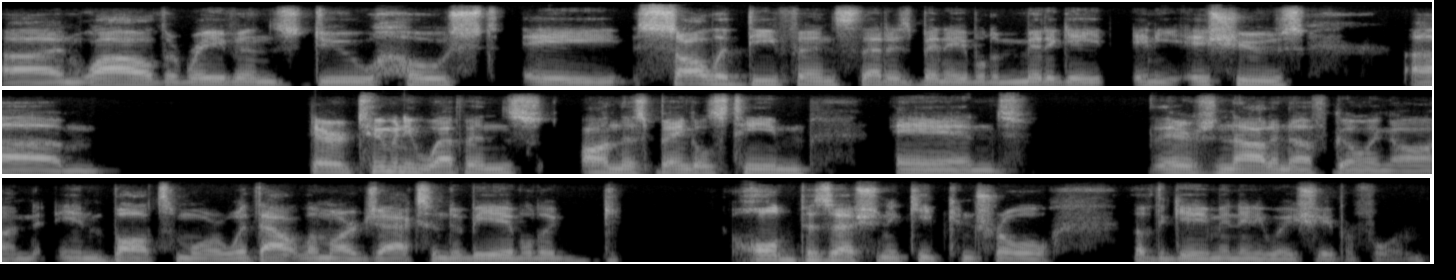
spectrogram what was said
Uh, and while the Ravens do host a solid defense that has been able to mitigate any issues, um, there are too many weapons on this Bengals team, and there's not enough going on in Baltimore without Lamar Jackson to be able to hold possession and keep control of the game in any way, shape, or form.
